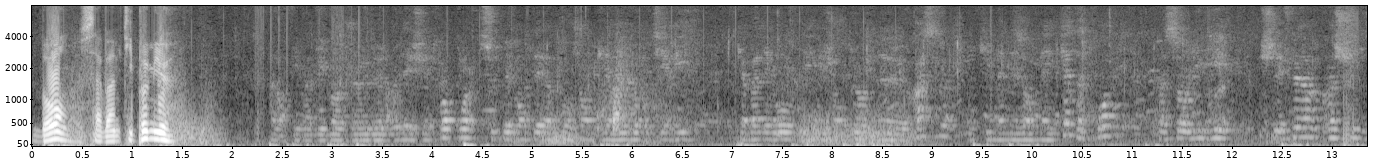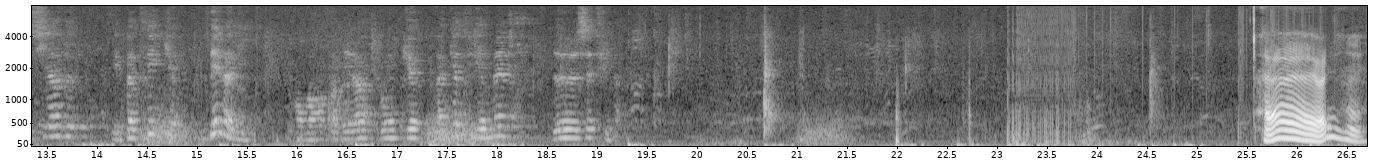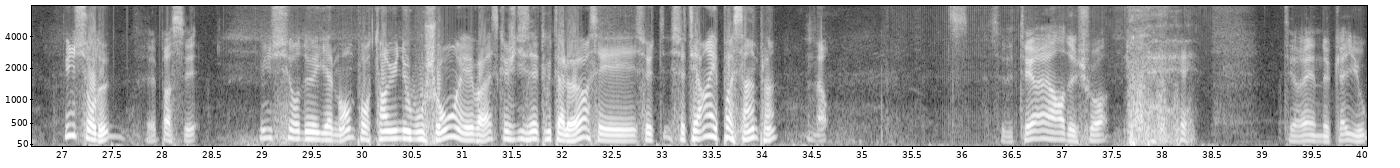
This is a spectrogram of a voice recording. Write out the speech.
Bon, ça va un petit peu mieux. Alors, il va dégorge de l'Ardèche et 3 points supplémentaires pour Jean-Pierre Lelour, Thierry Cabanero et Jean-Claude Rasle, qui mène désormais 4 à 3 Olivier Schleffer, Rachid Siad et Patrick Delany. On va entamer là donc la quatrième mètre de cette finale. Ah, ouais, ouais. Une sur deux. c'est passé. Une sur deux également. Pourtant, une au bouchon. Et voilà ce que je disais tout à l'heure. C'est ce, ce terrain est pas simple. hein. Non. C'est des terrains de choix. Terrain de cailloux.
